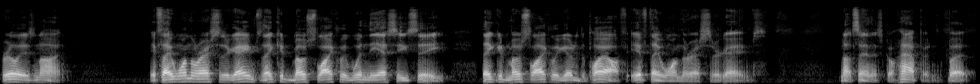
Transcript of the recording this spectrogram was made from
Really is not. If they won the rest of their games, they could most likely win the SEC. They could most likely go to the playoff if they won the rest of their games. Not saying it's going to happen, but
